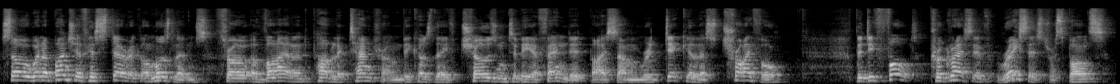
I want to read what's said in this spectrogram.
So when a bunch of hysterical Muslims throw a violent public tantrum because they've chosen to be offended by some ridiculous trifle, the default progressive racist response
